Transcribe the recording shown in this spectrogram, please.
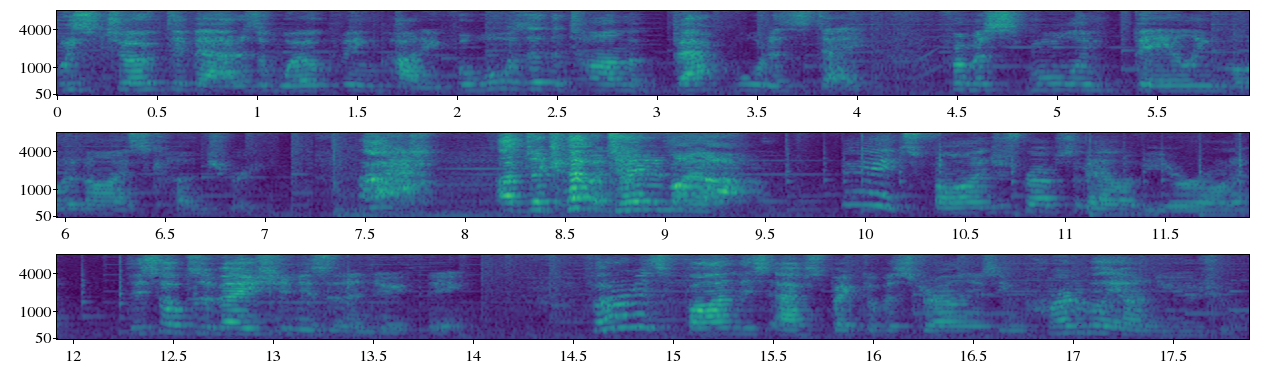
was joked about as a welcoming party for what was at the time a backwater state from a small and barely modernised country. Ah! I've decapitated my arm! It's fine, just rub some aloe vera on it. This observation isn't a new thing. Foreigners find this aspect of Australians incredibly unusual.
